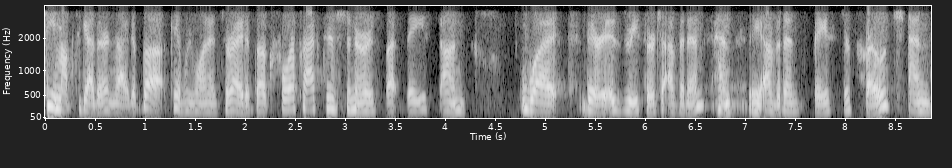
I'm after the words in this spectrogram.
team up together and write a book. And we wanted to write a book for practitioners, but based on what there is research evidence, hence the evidence-based approach. And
